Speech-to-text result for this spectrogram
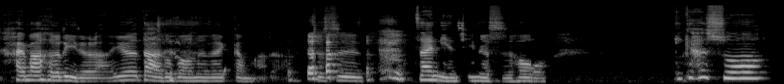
还蛮合理的啦，因为大家都不知道那在干嘛的，就是在年轻的时候，应该说，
